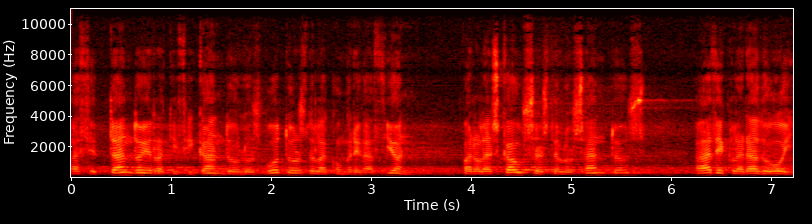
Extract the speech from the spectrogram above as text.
aceptando y ratificando los votos de la congregación para las causas de los santos, ha declarado hoy,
